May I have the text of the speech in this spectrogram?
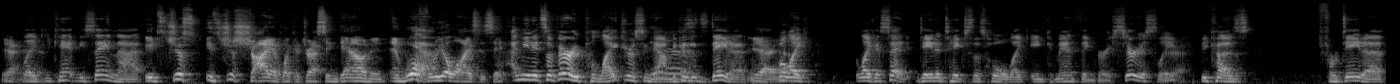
Yeah, yeah, like yeah. you can't be saying that. it's just it's just shy of like a dressing down, and and Yeah. realizes it. I mean, it's a very polite dressing down because it's Data. Yeah, But like, like I said, Data takes this whole like in command thing very seriously Yeah. because for Data,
